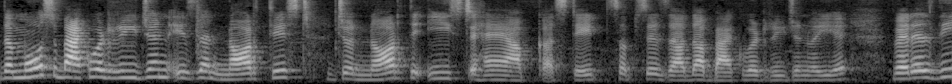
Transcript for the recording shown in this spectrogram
The most backward region is the north east जो नॉर्थ ईस्ट है आपका स्टेट सबसे ज़्यादा बैकवर्ड रीजन वही है। Whereas the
